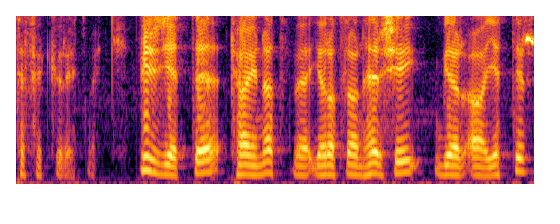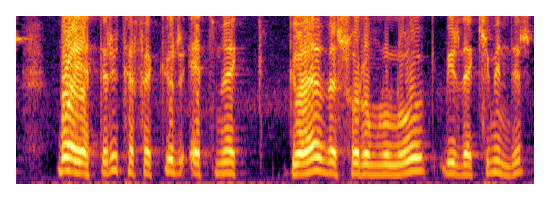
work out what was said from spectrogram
tefekkür etmek. Bir cihette kainat ve yaratılan her şey birer ayettir. Bu ayetleri tefekkür etmek görev ve sorumluluğu bir de kimindir?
